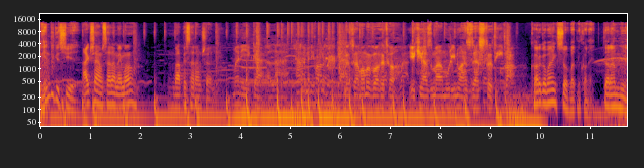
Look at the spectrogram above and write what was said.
این دیگه چیه؟ عکس همسرم اما و پسرم شالی به تمام واحدها. یکی از مامورین رو از دست دادیم. کارگاه بانک صحبت می‌کنه. دارم میام.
